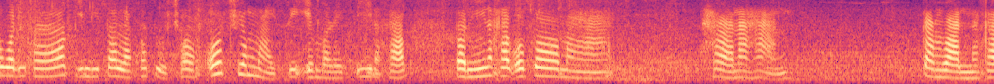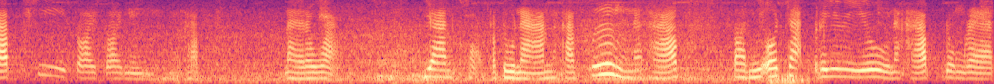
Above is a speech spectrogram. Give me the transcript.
สวัสดีครับยินดีต้อนรับเข้าสู่ช่องโอ๊ตเชียงใหม่ CM Variety นะครับ ตอนนี้นะครับโอ๊ตก็มาทานอาหารกลางวันนะครับ ที่ซอยซอยหนึ่งนะครับ ในระหว่างย่านของประตูน้ำนะครับ ซึ่งนะครับ ตอนนี้โอ๊ตจะรีวิวนะครับโรงแรม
